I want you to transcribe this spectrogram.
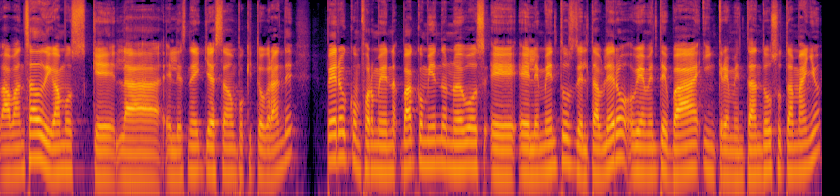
avanzado. Digamos que el Snake ya estaba un poquito grande. Pero conforme va comiendo nuevos elementos del tablero, obviamente va incrementando su tamaño.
